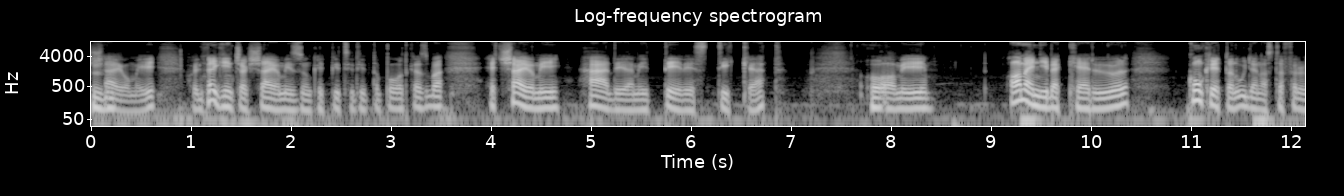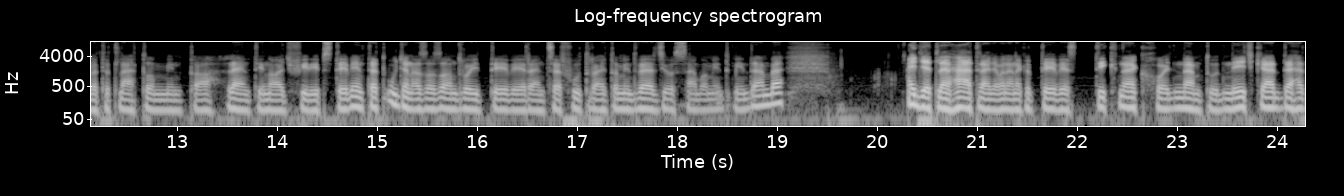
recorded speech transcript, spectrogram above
Mhm. Xiaomi, hogy megint csak Xiaomi-zzunk egy picit itt a podcastban, egy Xiaomi HDMI TV sticket, Oh. ami amennyibe kerül, konkrétan ugyanazt a felületet látom, mint a lenti nagy Philips tévén, tehát ugyanaz az Android TV rendszer fut rajta, mint verziószámban, mint mindenbe. Egyetlen hátránya van ennek a TV sticknek, hogy nem tud 4K, de hát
